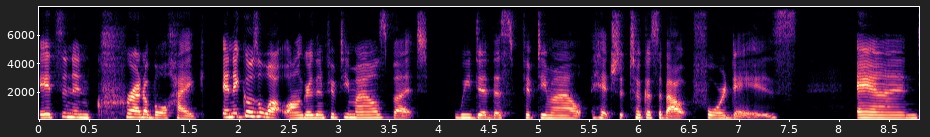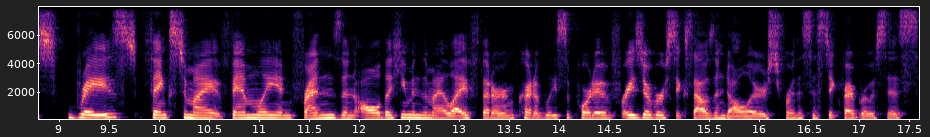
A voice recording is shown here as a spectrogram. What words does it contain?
It's an incredible hike and it goes a lot longer than 50 miles, but we did this 50 mile hitch that took us about four days and raised thanks to my family and friends and all the humans in my life that are incredibly supportive raised over $6000 for the cystic fibrosis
